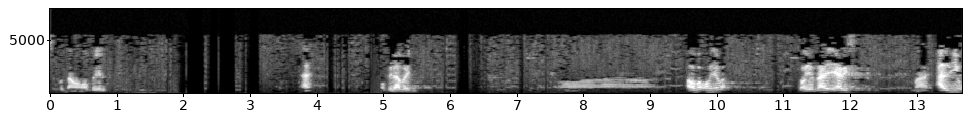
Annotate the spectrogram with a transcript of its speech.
Sebut nama mobil. Hah? Mobil apa ini? Oh. Apa Pak? Maunya Pak? Toyota Yaris. Mas, Al New.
